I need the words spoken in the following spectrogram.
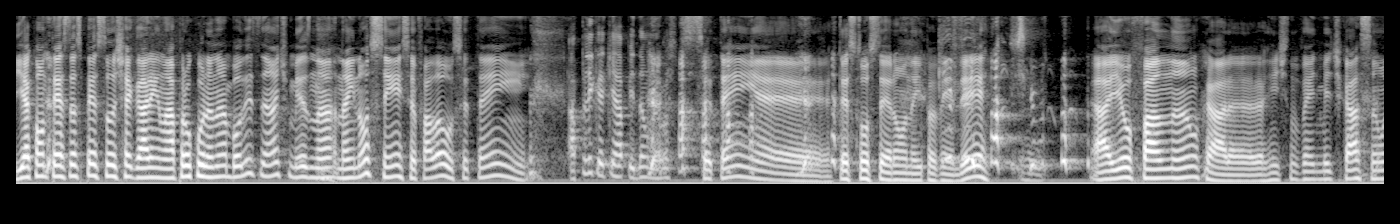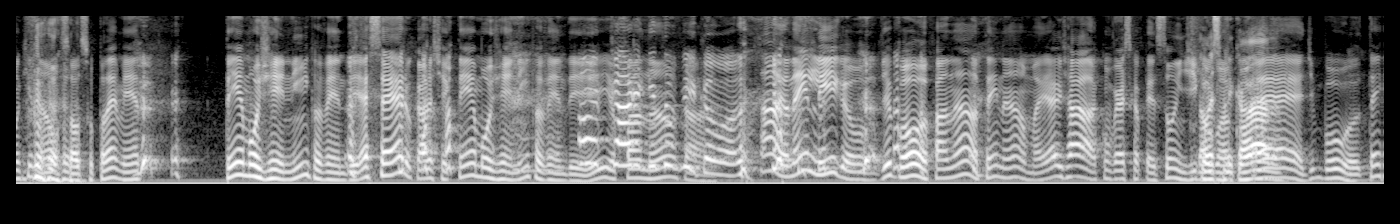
E acontece das pessoas chegarem lá procurando anabolizante mesmo, na, na inocência. Fala, ô, você tem. Aplica aqui rapidão o negócio. Você tem é, testosterona aí pra vender? Aí eu falo, não, cara, a gente não vende medicação aqui não, só suplemento. Tem hemogenin pra vender? É sério, cara. Chega, tem hemogenin pra vender? Olha E a eu cara falo, que não, tu fica, cara. mano. Ah, eu nem ligo, eu- de boa. Eu falo, não, tem não. Mas aí eu já converso com a pessoa, indico Dá uma alguma coisa. É, de boa. Eu tenho,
